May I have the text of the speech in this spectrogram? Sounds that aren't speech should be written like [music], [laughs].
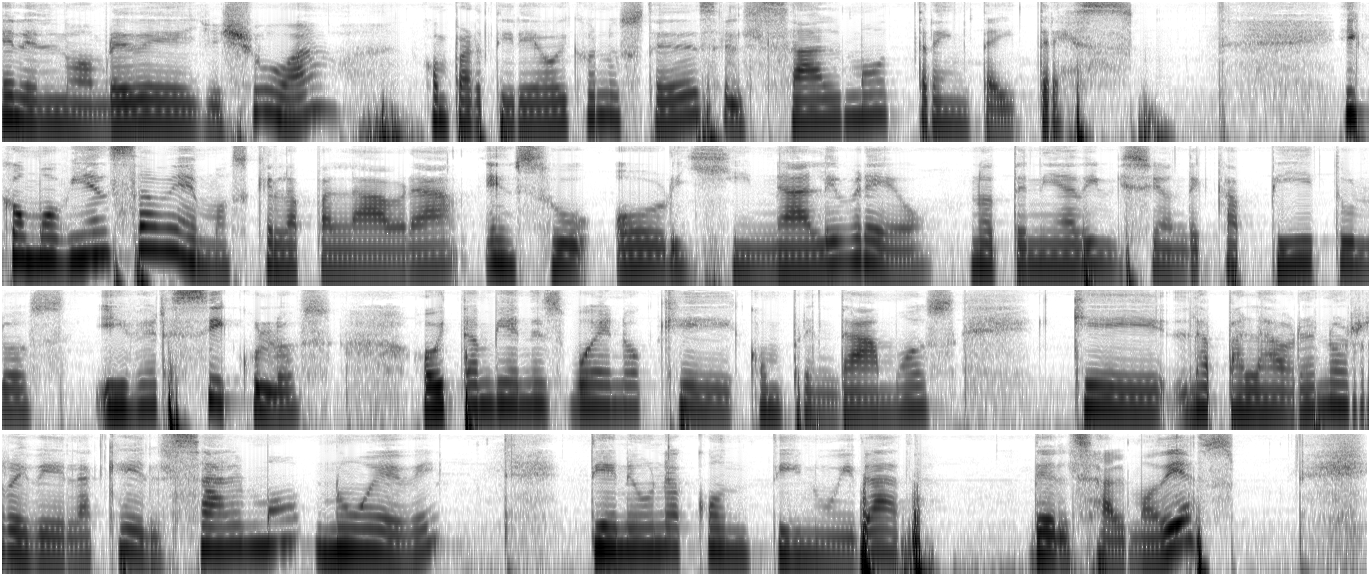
En el nombre de Yeshua, compartiré hoy con ustedes el Salmo 33. Y como bien sabemos que la palabra en su original hebreo no tenía división de capítulos y versículos, hoy también es bueno que comprendamos que la palabra nos revela que el Salmo 9 tiene una continuidad del Salmo 10.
